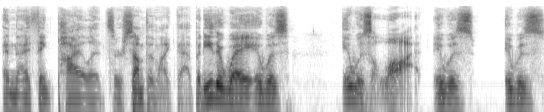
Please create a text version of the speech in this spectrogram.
and I think pilots or something like that. But either way, it was it was a lot. It was it was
